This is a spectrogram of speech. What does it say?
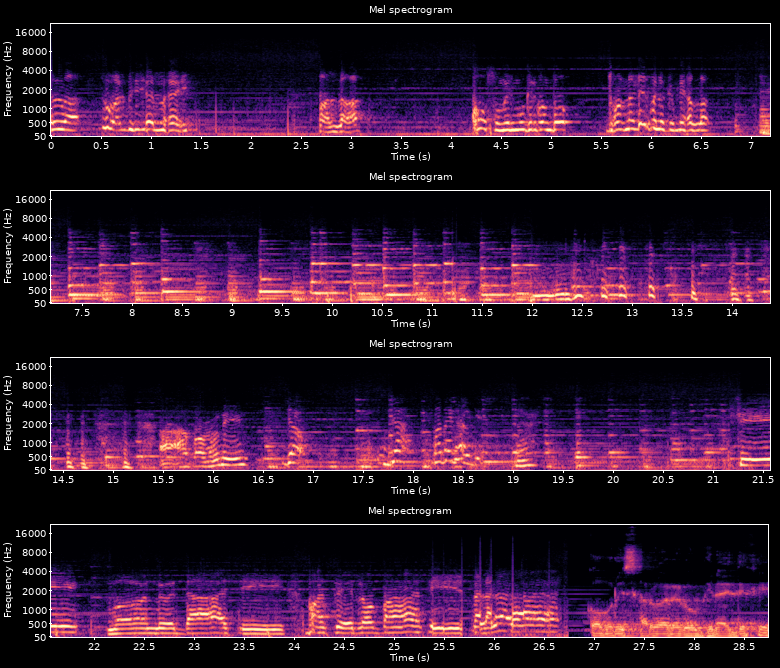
আল্লাহ তোমার বিচার নাই। আল্লাহ কসমের মুখের গন্ধ ঝর্ণা দেখবে না তুমি আল্লাহ। যাও যা মাথায় ঢাল গে সে মন দাসী বাঁশের বাঁশি কবরী সারোয়ারের অভিনয় দেখে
